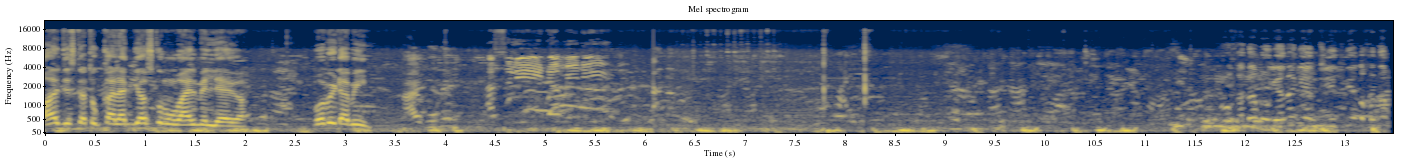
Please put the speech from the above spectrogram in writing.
और जिसका तुक्का लग गया, उसको मोबाइल मिल जाएगा। वो भी डबी खत्म हो गया ना गेम, जीत लिया तो खत्म।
